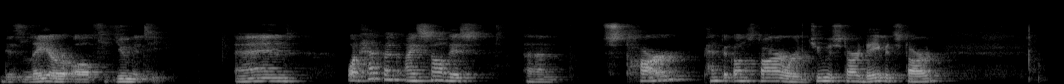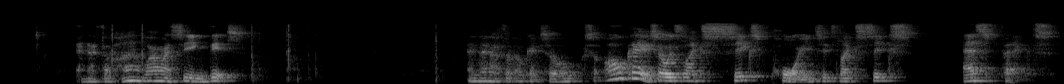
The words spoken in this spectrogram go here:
this layer of unity. And what happened? I saw this um, star, Pentagon star, or Jewish star, David star, and I thought, huh, why am I seeing this? And then I thought, okay, so, so okay, so it's like six points, it's like six aspects,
